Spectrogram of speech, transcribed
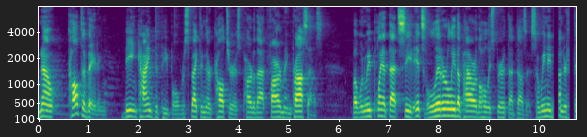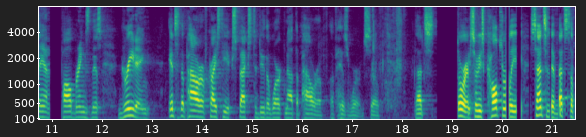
Now, cultivating, being kind to people, respecting their culture is part of that farming process. But when we plant that seed, it's literally the power of the Holy Spirit that does it. So we need to understand Paul brings this greeting it's the power of Christ. He expects to do the work, not the power of, of his words. So that's story. So he's culturally sensitive. That's the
